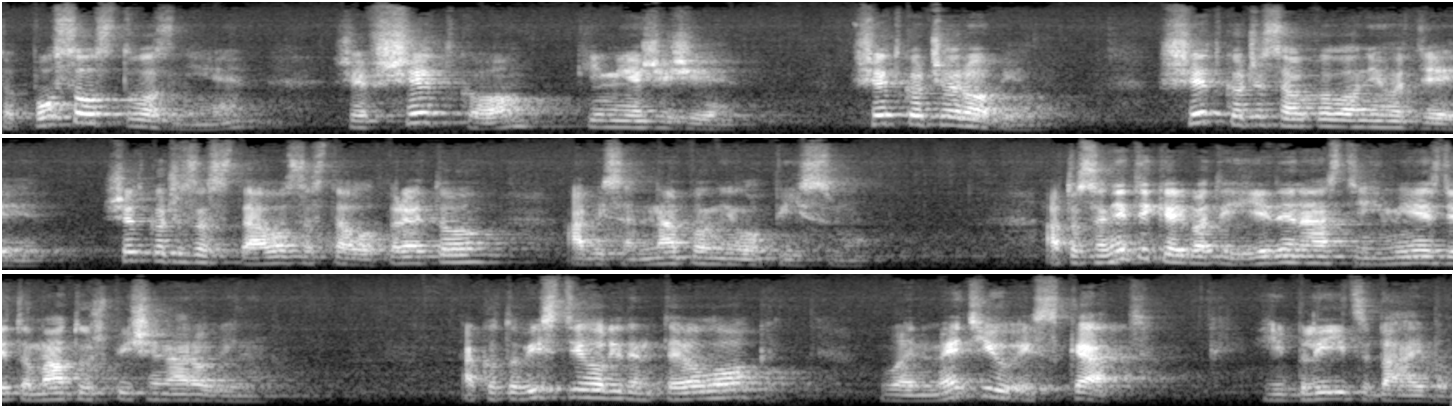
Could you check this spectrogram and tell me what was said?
To posolstvo znie, že všetko, kým Ježiš je, všetko, čo robil, všetko, čo sa okolo neho deje, všetko, čo sa stalo, sa stalo preto, aby sa naplnilo písmo. A to sa netýka iba tých 11 miest, kde to Matúš píše na rovinu. Ako to vystihol jeden teológ, when Matthew is cut, he bleeds Bible.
